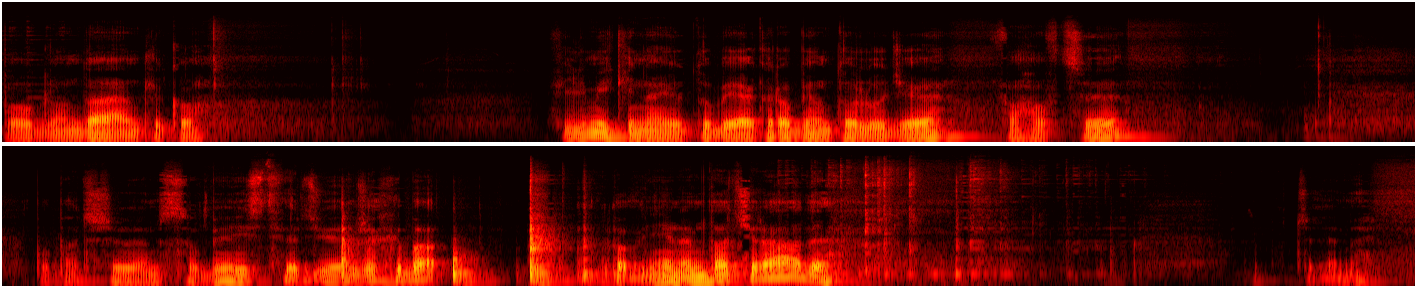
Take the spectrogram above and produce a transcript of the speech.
Pooglądałem tylko filmiki na YouTube, jak robią to ludzie, fachowcy. Popatrzyłem sobie i stwierdziłem, że chyba powinienem dać radę. Zobaczymy.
